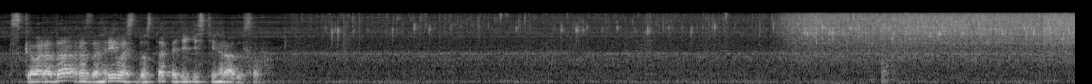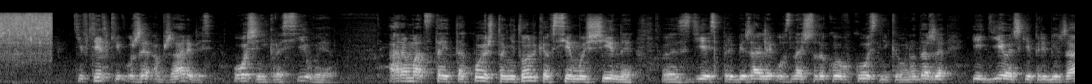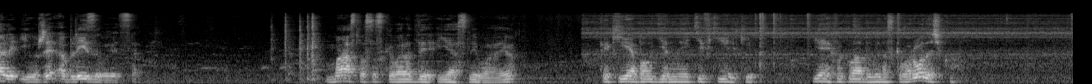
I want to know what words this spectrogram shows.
Сковорода разогрелась до 150 градусов. Тефтельки уже обжарились, очень красивые аромат стоит такой, что не только все мужчины э, здесь прибежали узнать, что такое вкусниково, но даже и девочки прибежали и уже облизываются. Масло со сковороды я сливаю. Какие обалденные тефтельки. Я их выкладываю на сковородочку.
